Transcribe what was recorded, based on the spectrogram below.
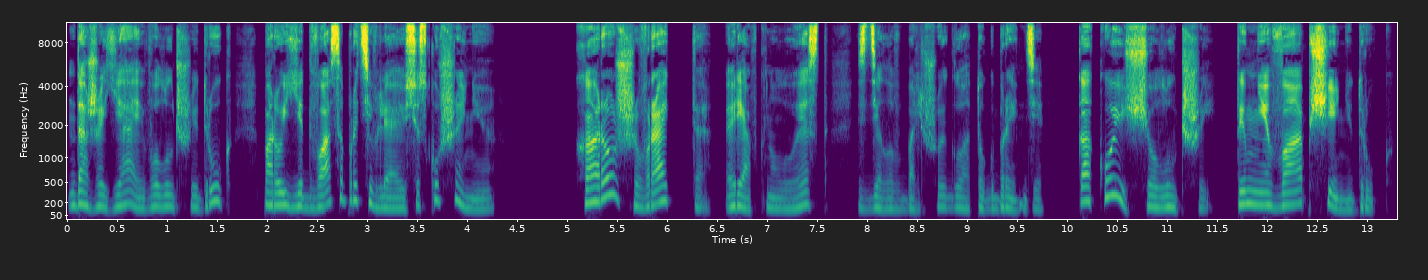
Даже я, его лучший друг, порой едва сопротивляюсь искушению». «Хорош врать-то», — рявкнул Уэст, сделав большой глоток бренди. «Какой еще лучший? Ты мне вообще не друг».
